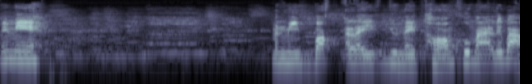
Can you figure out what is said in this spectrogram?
นี่ไม่มี มันมีบล็อกอะไรอยู่ในท้องคูมาหรือเปล่า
